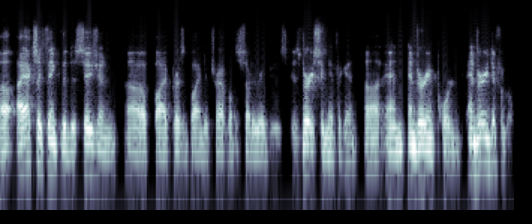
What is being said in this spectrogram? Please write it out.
Uh, I actually think the decision uh, by President Biden to travel to Saudi Arabia is, is very significant uh, and and very important and very difficult.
